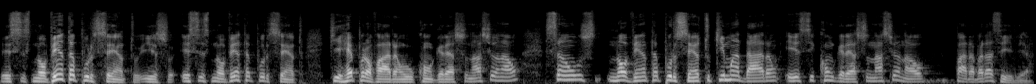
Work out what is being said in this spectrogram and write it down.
esses 90%, isso, esses 90% que reprovaram o Congresso Nacional, são os 90% que mandaram esse Congresso Nacional para Brasília.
